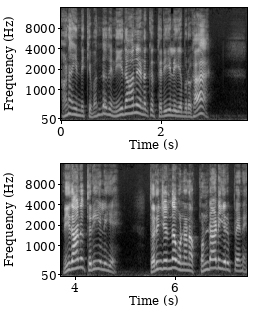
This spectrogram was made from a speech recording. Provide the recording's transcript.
ஆனால் இன்றைக்கி வந்தது நீதான்னு எனக்கு தெரியலையே முருகா. நீதானு தெரியலையே. தெரிஞ்சிருந்தால் உன்னை நான் கொண்டாடி இருப்பேனே.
